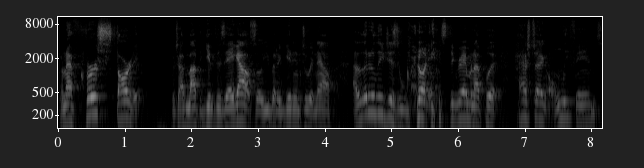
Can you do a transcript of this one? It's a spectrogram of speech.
When I first started, which I'm about to give this egg out, so you better get into it now. I literally just went on Instagram and I put hashtag OnlyFans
